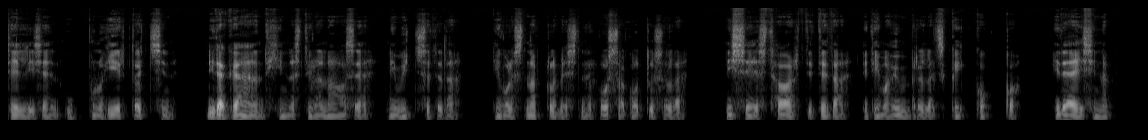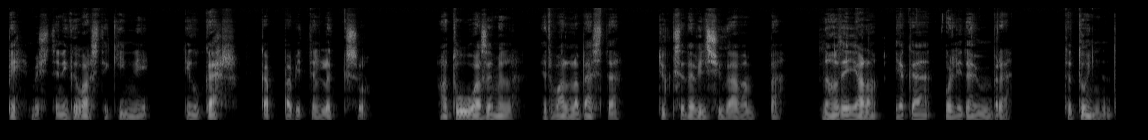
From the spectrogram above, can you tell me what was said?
sellise uppunu hiirt otsin, nii ta käänd hinnast üle naase, nii mütsa teda, nagu oleks nakla pestnud ossa kotusele mis seest haarti teda ja tema ümber läts kõik ja ta jäi sinna pehmüste nii kõvasti kinni nagu kähr käppapiten lõksu. A tuu asemel, et valla päästä, tükse ta viil sügavampa. naase jala ja käe oli ta ümbre. ta tund,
